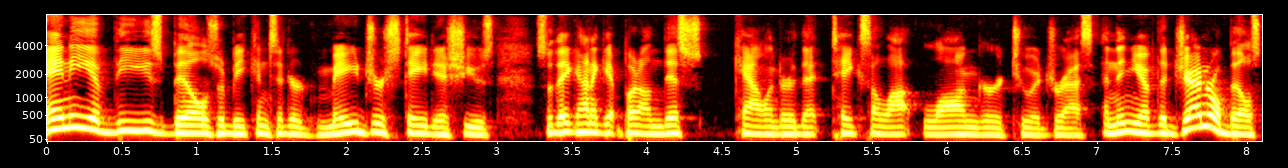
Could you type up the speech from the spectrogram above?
Any of these bills would be considered major state issues. So they kind of get put on this calendar that takes a lot longer to address. And then you have the general bills,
